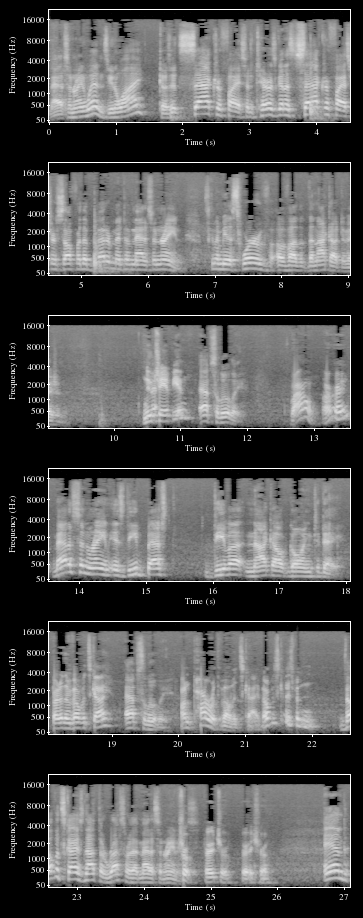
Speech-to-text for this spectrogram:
Madison Rayne wins. You know why? Because it's sacrifice, and Tara's going to sacrifice herself for the betterment of Madison Rayne. It's going to be the swerve of uh, the knockout division. New champion? Absolutely. Wow. All right. Madison Rayne is the best diva knockout going today. Better than Velvet Sky? Absolutely. On par with Velvet Sky. Velvet Sky's been Velvet Sky is not the wrestler that Madison Rayne is. true. Very true. Very true. And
